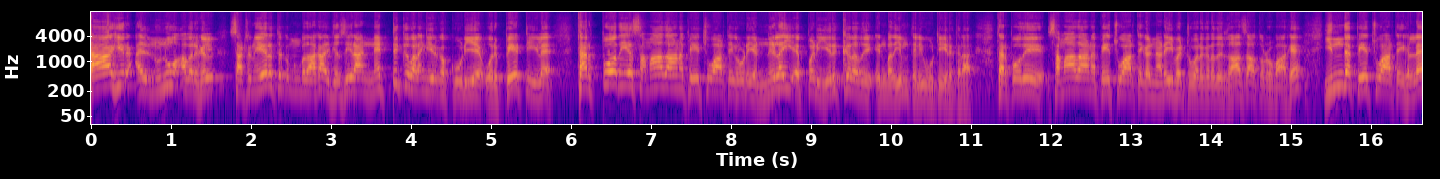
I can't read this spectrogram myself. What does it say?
தாகிர் அல் நுனு அவர்கள் சற்று நேரத்துக்கு முன்பதாக அல் ஜசீரா நெட்டுக்கு வழங்கியிருக்கக்கூடிய ஒரு பேட்டியில் தற்போதைய சமாதான பேச்சுவார்த்தைகளுடைய நிலை எப்படி இருக்கிறது என்பதையும் தெளிவூட்டி இருக்கிறார். தற்போது சமாதான பேச்சுவார்த்தைகள் நடைபெற்று வருகிறது காசா தொடர்பாக. இந்த பேச்சுவார்த்தைகளில்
